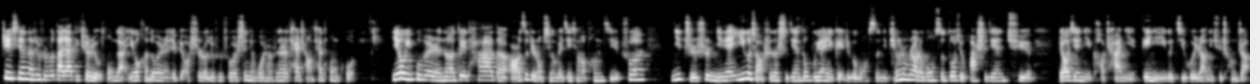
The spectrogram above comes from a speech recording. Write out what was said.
这些呢，就是说大家的确是有同感，也有很多人也表示了，就是说申请过程实在是太长太痛苦。也有一部分人呢，对他的儿子这种行为进行了抨击，说你只是你连一个小时的时间都不愿意给这个公司，你凭什么让这个公司多去花时间去了解你、考察你，给你一个机会让你去成长？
